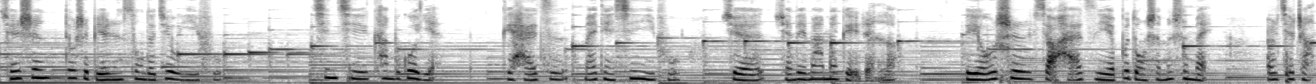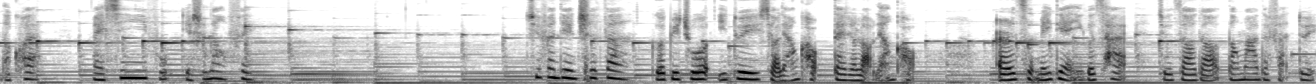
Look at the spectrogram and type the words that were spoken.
全身都是别人送的旧衣服，亲戚看不过眼，给孩子买点新衣服，却全被妈妈给人了。理由是小孩子也不懂什么是美，而且长得快，买新衣服也是浪费。去饭店吃饭，隔壁桌一对小两口带着老两口，儿子每点一个菜就遭到当妈的反对。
